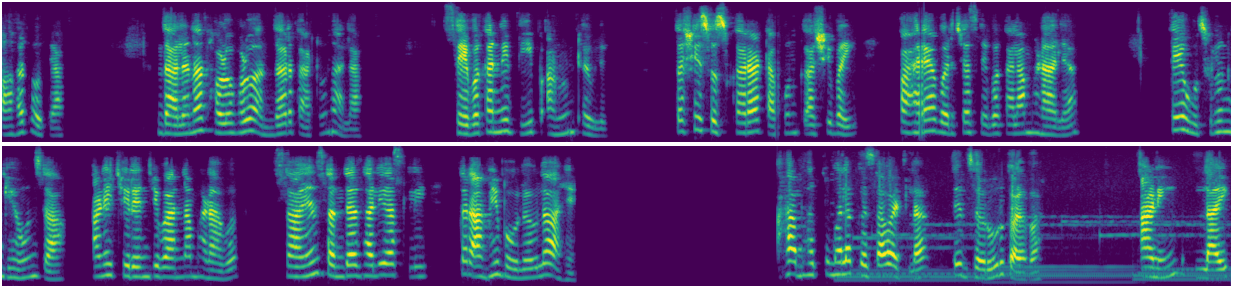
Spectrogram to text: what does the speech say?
पाहत होत्या. दालनात हळूहळू अंधार दाटून आला. सेवकांनी दीप आणून ठेवले. तशी सुस्कारा टाकून काशीबाई पहाऱ्यावरच्या सेवकाला म्हणाल्या ते उचलून घेऊन जा आणि चिरंजीवांना म्हणावं सायन संध्या झाली असली तर आम्ही बोलवलं आहे. हा भाग तुम्हाला कसा वाटला ते जरूर कळवा. आणि लाईक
